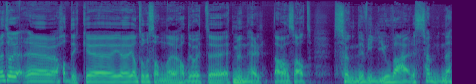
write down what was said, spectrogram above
Men eh, hadde ikke Jan Tore Sanner hadde jo et, et munnhell der han sa at Søgne vil jo være Søgne,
